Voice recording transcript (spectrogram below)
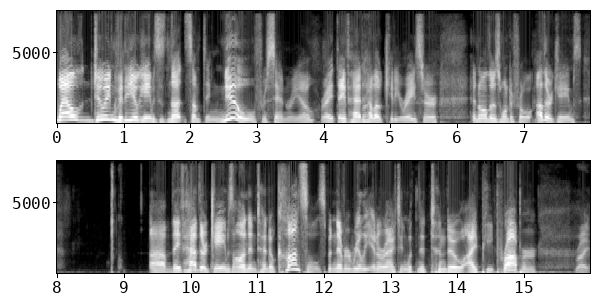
well, doing video games is not something new for Sanrio, right? They've had Right. Hello Kitty Racer and all those wonderful other games. Uh, they've had their games on Nintendo consoles, but never really interacting with Nintendo IP proper. right.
